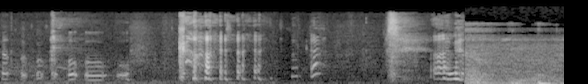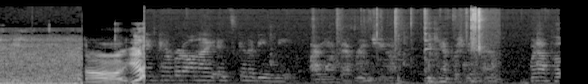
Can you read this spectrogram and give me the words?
Oh, oh, oh, oh, oh, oh. God. being pampered all night, it's gonna be me. I want that room, Gina. You can't push me around. We're not.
